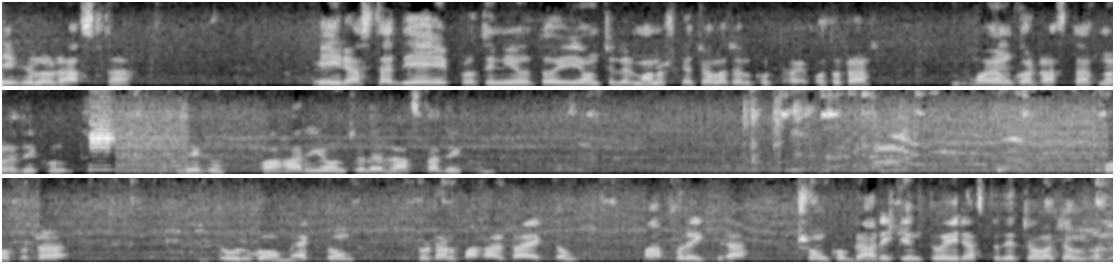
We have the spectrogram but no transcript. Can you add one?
এই হলো রাস্তা। এই রাস্তা দিয়ে প্রতিনিয়ত এই অঞ্চলের মানুষকে চলাচল করতে হয়। কতটা ভয়ঙ্কর রাস্তা আপনারা দেখুন। দেখুন, পাহাড়ি অঞ্চলের রাস্তা দেখুন। কতটা দুর্গম, একদম টোটাল পাহাড়টা একদম পাথরে ঘেরা। অসংখ্য গাড়ি কিন্তু এই রাস্তা দিয়ে চলাচল করে।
